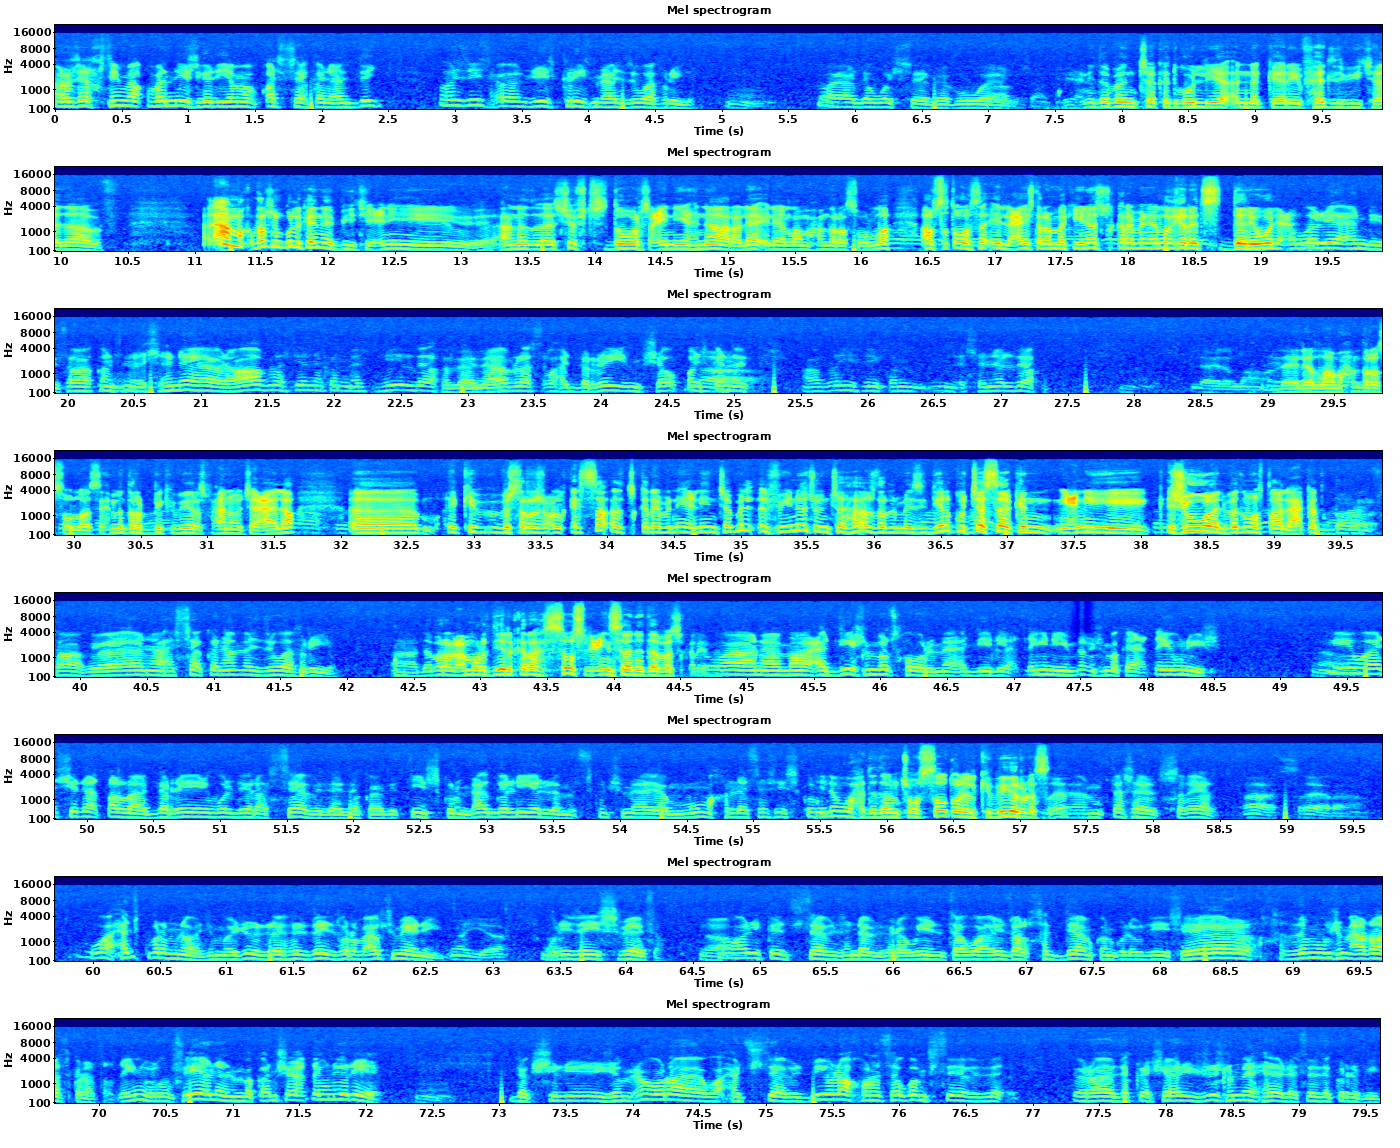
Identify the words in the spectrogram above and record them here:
رجل أختي ما قبلنيش قال لي ما بقاش ساكن عندي. وجيت جيت كريت مع الزوافرية. وهذا هو السبب هو. هذا. يعني دابا انت كتقول لي انك كاري في هذا البيت هذا لا ما نقدرش نقول لك أنا بيت يعني أنا شفت دورت عيني هنا راه لا اله الا الله محمد رسول الله ابسط وسائل العيش راه ما كايناش تقريبا يلاه غير هذا السداري هو اللي هو عندك اللي عندي كنت نعيش هنا ها بلاصتي أنا كنعيش هي لداخل هذا بلاصة واحد الدري مشى وبقيت كنعيش ها بلاصتي كنعيش هنا لداخل. لا إله إلا الله محمد رسول الله. احمد ربي كبير سبحانه وتعالى. آه كيف باش نرجعوا للقصه تقريبا يعني انت من الألفينات وانت هاجر المزيد ديالك وانت ساكن يعني جوال بهذا المصطلح كتدور صافي أنا ساكنه مع الزوافرية. آه دابا العمر ديالك راه 76 سنة دابا تقريبا. وأنا ما عنديش المدخول ما عندي اللي يعطيني مش ما كيعطيونيش. ايوا هادشي اللي عطا الله الدري ولدي راه استافد هذاك قلت لي نسكن معاه. قال لي لا ما تسكنش معايا امو ما خلاتهاش يسكن. كاين واحد هذا المتوسط ولا الكبير ولا الصغير المتصل الصغير آه الصغير واحد كبر من واحد ما جوج زايد في 84 اييه ولي زي السباته هو اللي كنستافد هنا بالفراوين انت هو إذا الخدام كنقول له ودي سير خدم وجمع راسك راه تعطيني وفعلا ما كانش يعطيوني ريح. داك الشيء اللي جمعوه راه واحد استافد بيه والآخر تا هو مستافد. راه داك شاري جوج المحالات هذاك الربيع.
